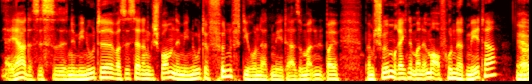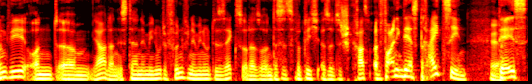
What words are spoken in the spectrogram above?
Ja, ja, das ist eine Minute, was ist ja dann geschwommen? Eine Minute fünf, die 100 Meter. Also man, bei, beim Schwimmen rechnet man immer auf 100 Meter Ja. irgendwie und ähm, ja, dann ist der eine Minute fünf, eine Minute sechs oder so. Und das ist wirklich, also das ist krass. Vor allen Dingen, der ist 13. Ja. Der ist,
